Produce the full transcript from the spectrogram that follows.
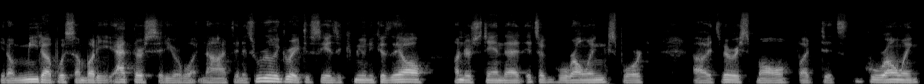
you know, meet up with somebody at their city or whatnot. And it's really great to see as a community because they all understand that it's a growing sport. Uh, it's very small, but it's growing.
